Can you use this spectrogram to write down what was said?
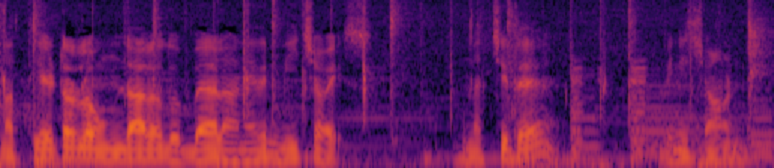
నా థియేటర్లో ఉండాలో దుబ్బేయాలో అనేది మీ చాయిస్ నచ్చితే విని చావండి.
